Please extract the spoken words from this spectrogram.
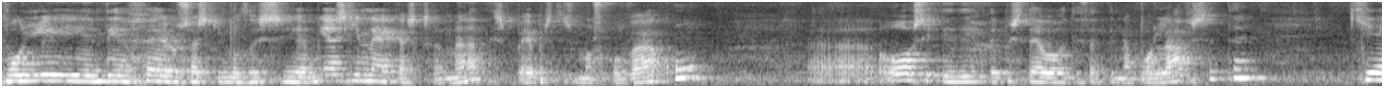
πολύ ενδιαφέρουσα σκηνοθεσία μιας γυναίκας ξανά, της Πέπης της Μοσκοβάκου. Ε, όσοι τη δείτε πιστεύω ότι θα την απολαύσετε. Και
